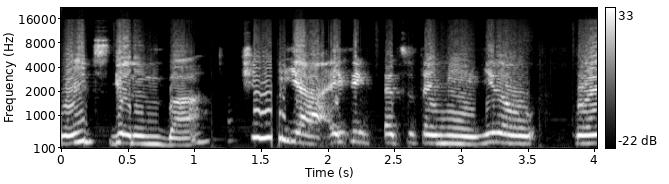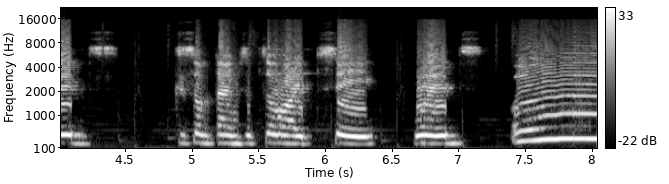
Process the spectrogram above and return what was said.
words? Ganun ba? Actually, yeah, I think that's what I mean. You know, words, because sometimes it's so hard to say words. Oh,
